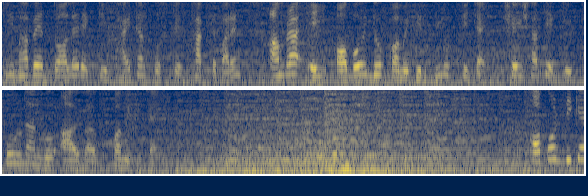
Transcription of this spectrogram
কীভাবে দলের একটি ভাইটাল পোস্টে থাকতে পারেন, আমরা এই অবৈধ কমিটির বিলুপ্তি চাই। সেই সাথে একটি পূর্ণাঙ্গ আহ্বায়ক কমিটি চাই। অপরদিকে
